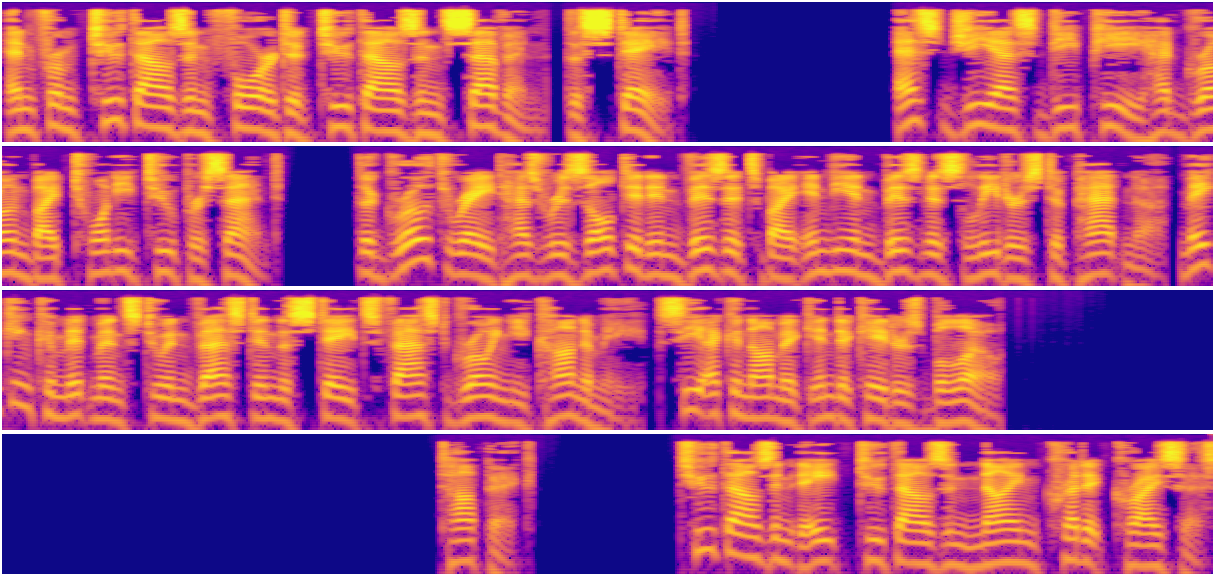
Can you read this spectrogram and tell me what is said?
And from 2004 to 2007, the state SGSDP had grown by 22%. The growth rate has resulted in visits by Indian business leaders to Patna, making commitments to invest in the state's fast-growing economy. See economic indicators below. Topic: 2008-2009 credit crisis.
